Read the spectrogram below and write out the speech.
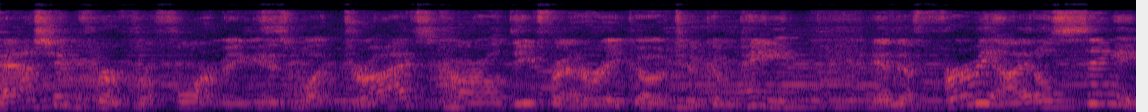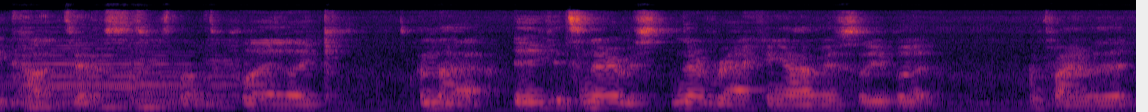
Passion for performing is what drives Carl DiFrederico to compete in the Fermi Idol singing contest. It's love to play. Like I'm not. it- It's nervous, nerve wracking, obviously, but I'm fine with it.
